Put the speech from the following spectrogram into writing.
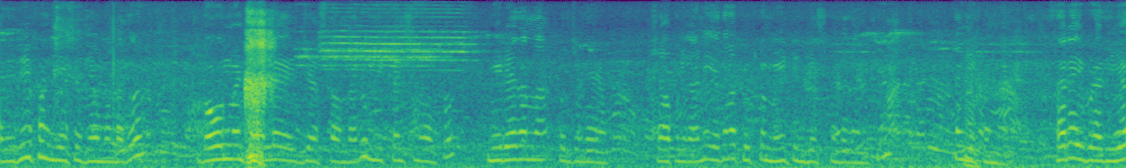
అది రీఫండ్ చేసేది ఏమి ఉండదు గవర్నమెంట్ వాళ్ళే ఇది చేస్తూ ఉన్నారు. మీ పెన్షన్ వరకు మీరు ఏదన్నా కొంచెం షాపులు కానీ ఏదైనా పెట్టుకొని మెయింటైన్ చేసుకునే దానికి అని చెప్పింది సరే ఇప్పుడు అది ఏ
